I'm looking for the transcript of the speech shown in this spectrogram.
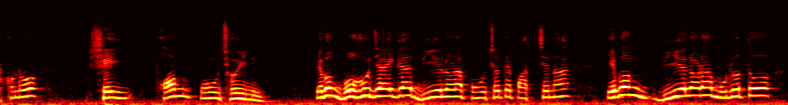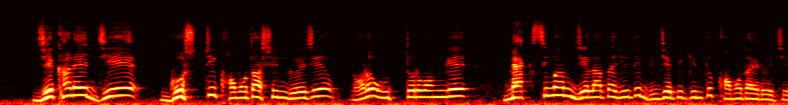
এখনও সেই ফর্ম পৌঁছয়নি এবং বহু জায়গায় বিএলওরা পৌঁছতে পারছে না এবং বিএলওরা মূলত যেখানে যে গোষ্ঠী ক্ষমতাসীন রয়েছে, ধরো উত্তরবঙ্গে ম্যাক্সিমাম জেলাতে যদি বিজেপি কিন্তু ক্ষমতায় রয়েছে।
